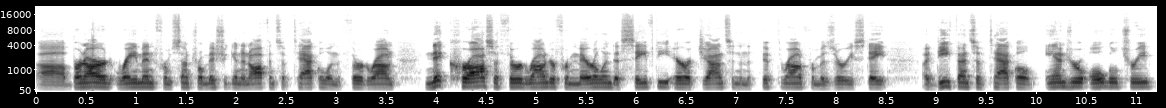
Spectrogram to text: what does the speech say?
Uh, Bernhard Raimann from Central Michigan, an offensive tackle in the third round. Nick Cross, a third rounder from Maryland, a safety. Eric Johnson in the fifth round from Missouri State, a defensive tackle. Andrew Ogletree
